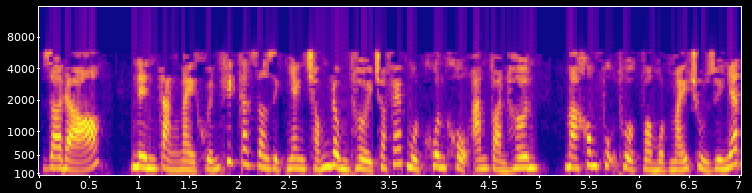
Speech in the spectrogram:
Do đó, nền tảng này khuyến khích các giao dịch nhanh chóng đồng thời cho phép một khuôn khổ an toàn hơn, mà không phụ thuộc vào một máy chủ duy nhất.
